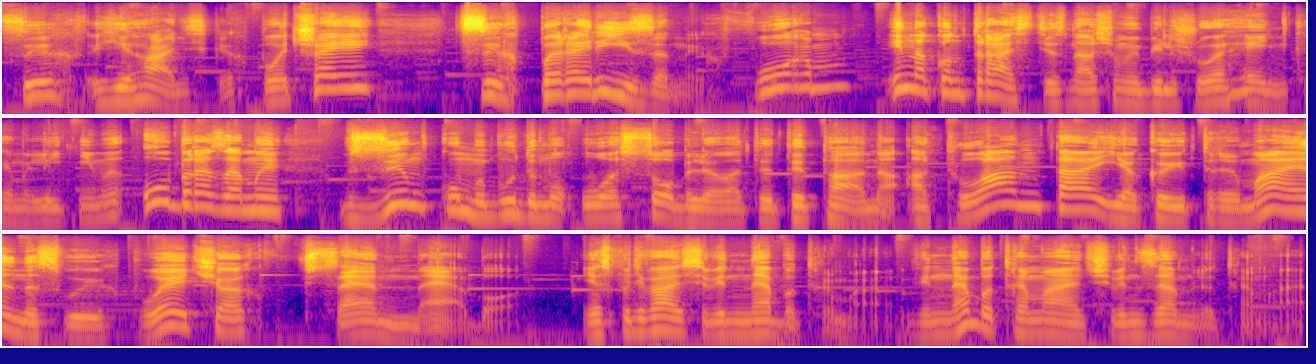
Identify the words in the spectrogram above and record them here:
цих гігантських плечей, цих перерізаних форм. І на контрасті з нашими більш легенькими літніми образами, взимку ми будемо уособлювати титана Атланта, який тримає на своїх плечах все небо. Я сподіваюся, він небо тримає. Він небо тримає чи він землю тримає.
